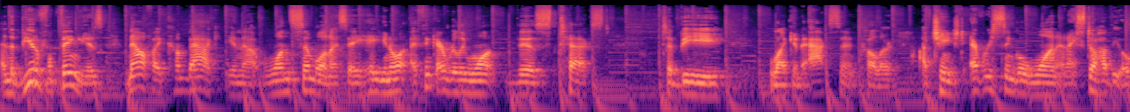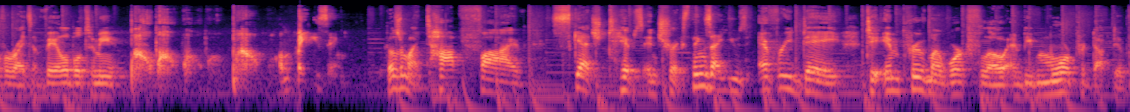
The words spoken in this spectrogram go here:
And the beautiful thing is, now if I come back in that one symbol and I say, hey, you know what, I think I really want this text to be like an accent color. I've changed every single one and I still have the overrides available to me. Amazing. Those are my top five sketch tips and tricks, things I use every day to improve my workflow and be more productive.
